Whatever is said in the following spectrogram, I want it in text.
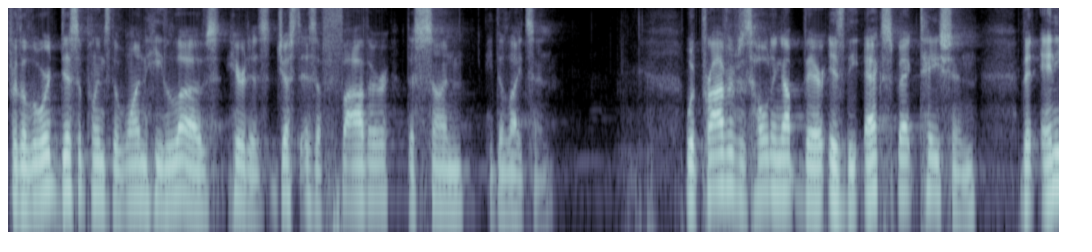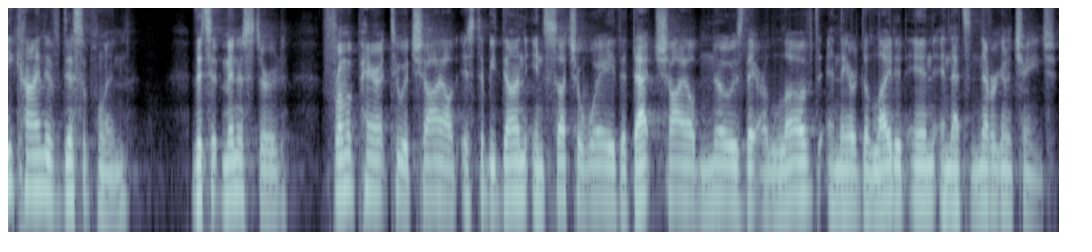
For the Lord disciplines the one he loves, here it is, just as a father the son he delights in. What Proverbs is holding up there is the expectation that any kind of discipline that's administered from a parent to a child is to be done in such a way that that child knows they are loved and they are delighted in, and that's never going to change.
